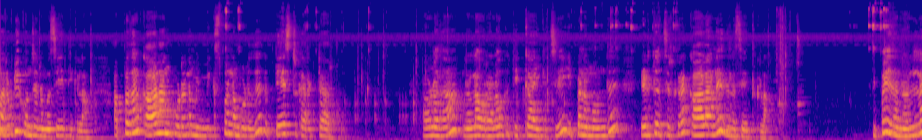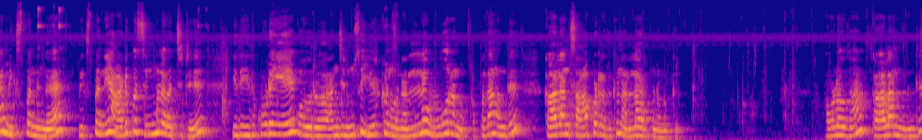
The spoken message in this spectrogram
மறுபடியும் கொஞ்சம் நம்ம சேர்த்திக்கலாம். அப்போ தான் காளான் கூட நம்ம மிக்ஸ் பண்ணும் பொழுது டேஸ்ட் கரெக்டாக இருக்கும். அவ்வளோதான் நல்லா ஓரளவுக்கு திக்காகிக்குச்சு இப்போ நம்ம வந்து எடுத்து வச்சுருக்கிற காளானை இதில் சேர்த்துக்கலாம். இப்போ இதை நல்லா மிக்ஸ் பண்ணுங்கள் மிக்ஸ் பண்ணி அடுப்பை சிம்மில் வச்சுட்டு இது இது கூடயே ஒரு அஞ்சு நிமிஷம் இருக்கணும். நல்லா ஊறணும். அப்போ தான் வந்து காளான் சாப்பிட்றதுக்கு நல்லா இருக்கும் நமக்கு. அவ்வளவுதான். காளான் வந்து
